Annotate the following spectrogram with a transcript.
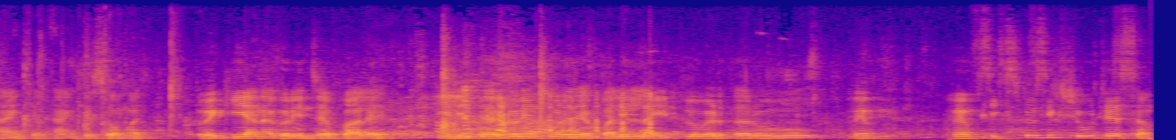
Thank you thank you so much Vicky అన్న గురించి చెప్పాలి. వీళ్ళిద్దరి గురించి కూడా చెప్పాలి. లైట్లు పెడతారు. మేము మేము సిక్స్ టు సిక్స్ షూట్ చేస్తాం.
